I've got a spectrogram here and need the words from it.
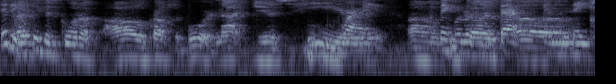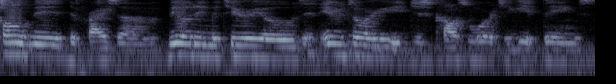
It But I think it's going up all across the board, not just here. Right. Um, I think we're looking at because that in the nation. COVID, the price of building materials and inventory, it just costs more to get things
